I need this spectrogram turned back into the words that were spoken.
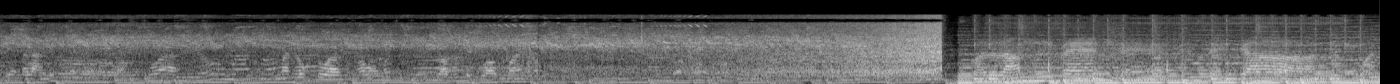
เปลี่ยนตลาดนิดนึงเพราะว่ามันลงตัวเขาบอกว่าเราติดวอลไว้ครับ หลังแสงแดดแสงจ้าทุกวัน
